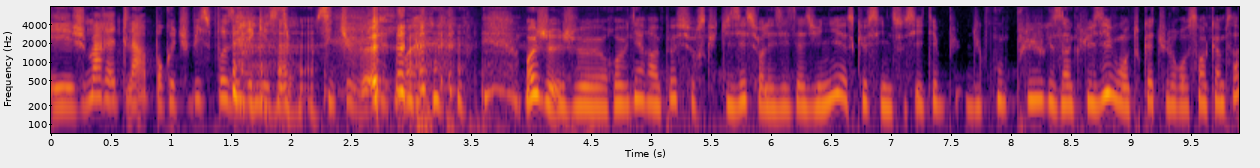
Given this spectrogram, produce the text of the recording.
Et je m'arrête là pour que tu puisses poser des questions, si tu veux. Moi, je, veux revenir un peu sur ce que tu disais sur les États-Unis. Est-ce que c'est une société du coup plus inclusive, ou en tout cas tu le ressens comme ça?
